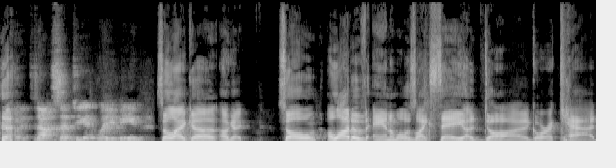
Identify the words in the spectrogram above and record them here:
But it's not sentient? What do you mean? So like uh okay. So a lot of animals like say a dog or a cat,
